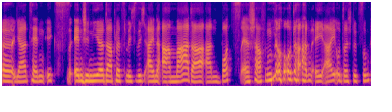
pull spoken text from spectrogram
äh, ja, 10x-Engineer da plötzlich sich eine Armada an Bots erschaffen oder an AI-Unterstützung,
